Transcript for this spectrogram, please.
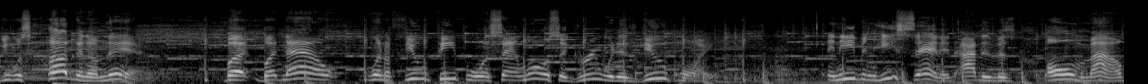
You was hugging them then. But but now when a few people in St. Louis agree with his viewpoint, and even he said it out of his own mouth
